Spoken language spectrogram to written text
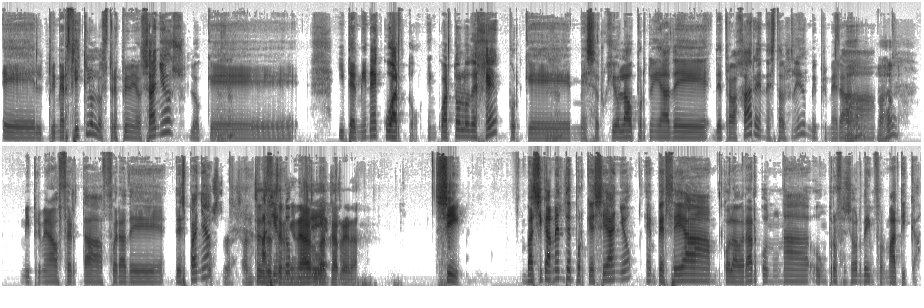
el primer ciclo, los tres primeros años, lo que y terminé cuarto. En cuarto lo dejé porque me surgió la oportunidad de, trabajar en Estados Unidos, mi primera mi primera oferta fuera de, España. antes de terminar la carrera. Sí, Básicamente porque ese año empecé a colaborar con un profesor de informática.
